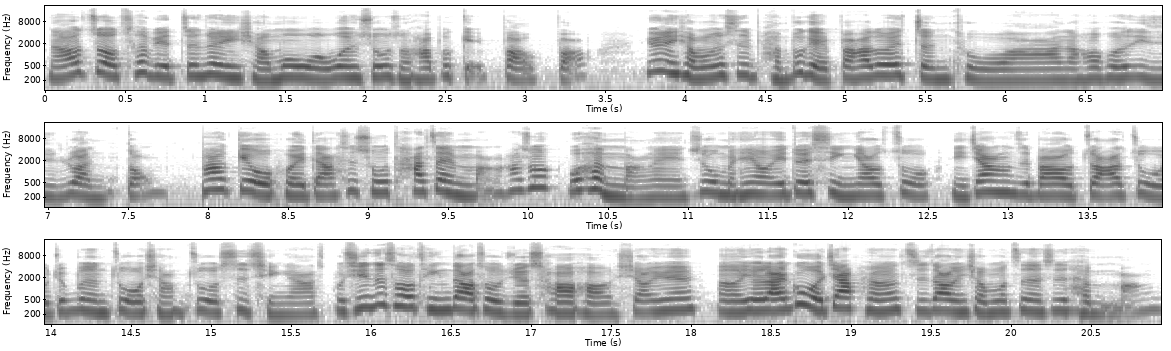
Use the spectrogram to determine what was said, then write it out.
然后只有特别针对林小莫，我问说为什么他不给抱抱？因为你小猫就是很不给抱，它都会挣脱啊，然后或者一直乱动。他给我回答是说他在忙，他说我很忙诶，就是我每天有一堆事情要做，你这样子把我抓住，我就不能做我想做的事情啊。我其实那时候听到的时候，我觉得超好笑，因为呃有来过我家朋友知道林小莫真的是很忙，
